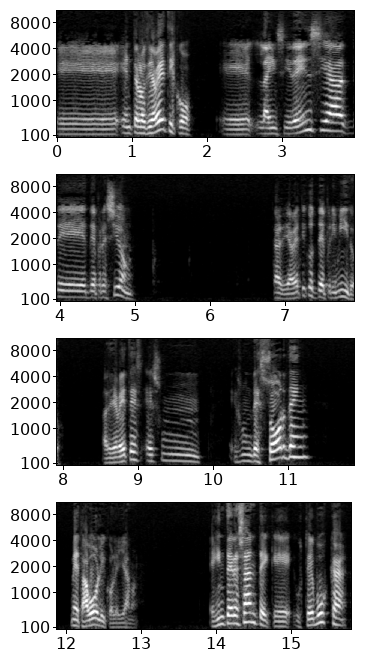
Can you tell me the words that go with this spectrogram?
Eh, entre los diabéticos, eh, la incidencia de depresión, o diabéticos deprimidos, la diabetes es un, es un desorden metabólico, le llaman. Es interesante que usted busca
